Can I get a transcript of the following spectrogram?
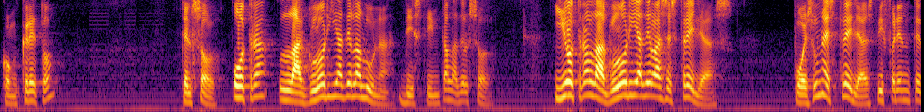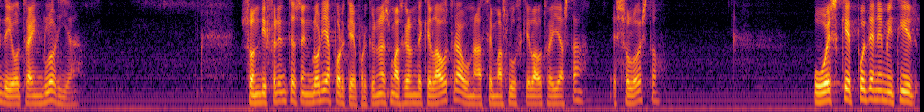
concreto del sol. Otra, la gloria de la luna, distinta a la del sol. Y otra, la gloria de las estrellas, pues una estrella es diferente de otra en gloria. Son diferentes en gloria, ¿por qué? Porque una es más grande que la otra, una hace más luz que la otra y ya está. ¿Es solo esto? ¿O es que pueden emitir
